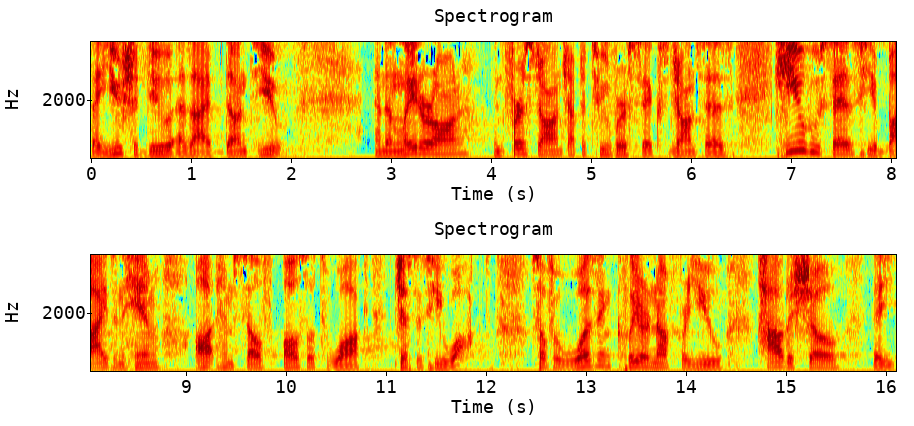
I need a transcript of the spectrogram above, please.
that you should do as I have done to you. And then later on, in 1 John chapter 2 verse 6, John says, He who says he abides in him ought himself also to walk just as he walked. So if it wasn't clear enough for you how to show that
